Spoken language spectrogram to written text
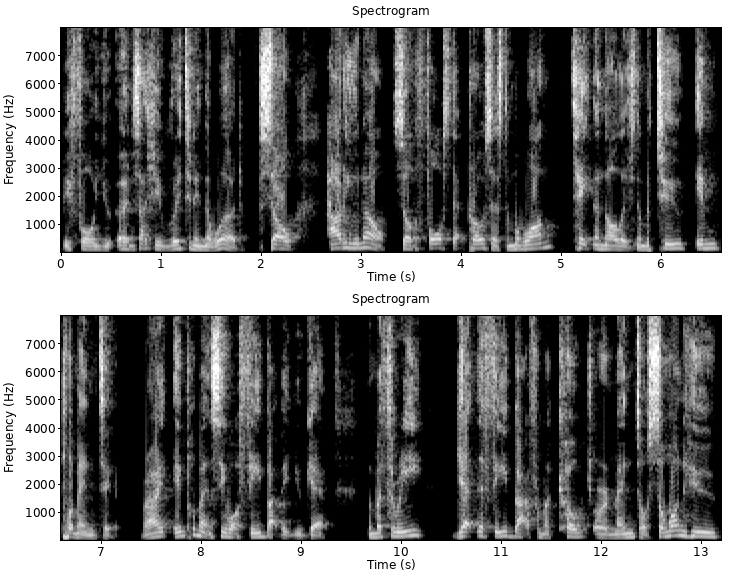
before you earn. It's actually written in the word. So how do you know? So the four step process, number one, take the knowledge. Number two, implement it, right? Implement and see what feedback that you get. Number three, get the feedback from a coach or a mentor, someone who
